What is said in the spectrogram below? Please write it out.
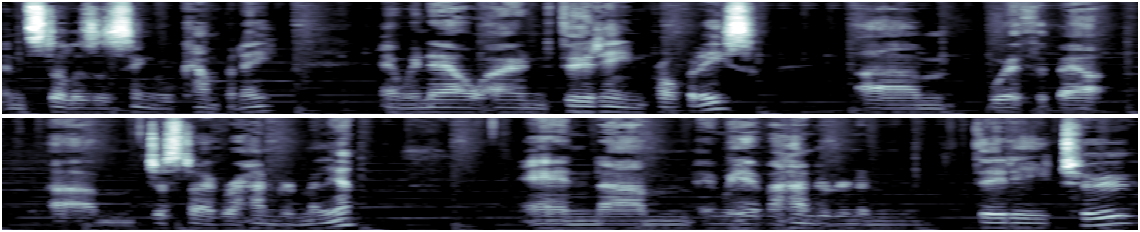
and still is a single company, and we now own 13 properties um, worth about just over 100 million. And um, and we have 132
